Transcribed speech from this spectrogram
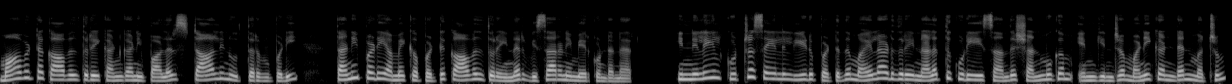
மாவட்ட காவல்துறை கண்காணிப்பாளர் ஸ்டாலின் உத்தரவுப்படி தனிப்படை அமைக்கப்பட்டு காவல்துறையினர் விசாரணை மேற்கொண்டனர். இந்நிலையில் குற்ற செயலில் ஈடுபட்டது மயிலாடுதுறை நலத்துக்குடியை சார்ந்த சண்முகம் என்கின்ற மணிகண்டன் மற்றும்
